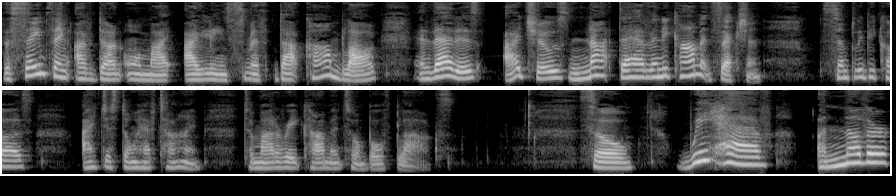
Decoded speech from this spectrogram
the same thing I've done on my ileanesmith.com blog, and that is I chose not to have any comment section simply because I just don't have time to moderate comments on both blogs. So we have another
